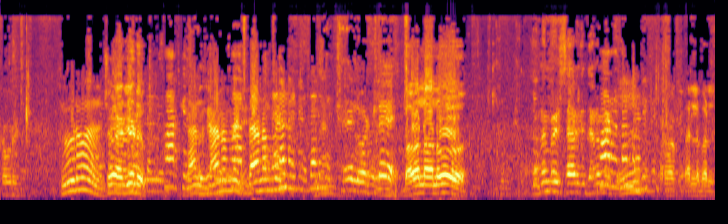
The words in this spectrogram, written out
చూడు. చూడు దాని దానం బాగున్నావు నువ్వు? పర్లే పర్లే.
